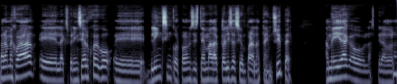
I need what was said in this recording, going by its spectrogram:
Para mejorar eh, la experiencia del juego, eh, Blinks incorpora un sistema de actualización para la Time Sweeper, a medida, o la aspiradora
